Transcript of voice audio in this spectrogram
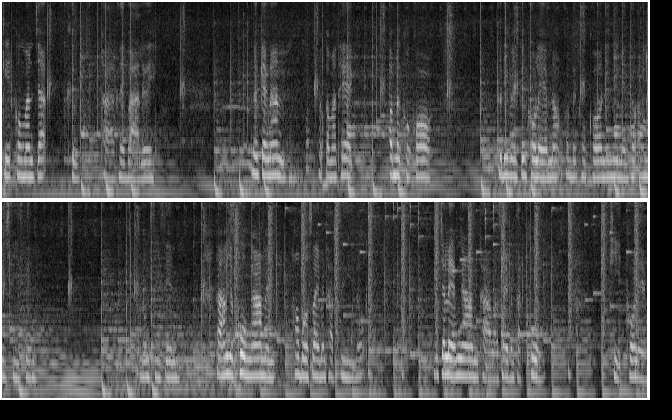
เกรดของมันจะขึ้นผ่าใส่บ่าเลยหลังจากนั้นเราก็มาแทกความลึกของคอตัวนี้มันเป็นคอแหลมเนาะความลึกของคอในนี่มันเขาเอาอยู่4เซนเอาลง4เซนถ้าเขาอยากโค้งงามมันเขาเบอใส่บรรทัดสี่เนาะ มันจะแหลมงามถาว่าใส่บรรทัดค้งขีดคอแหลม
